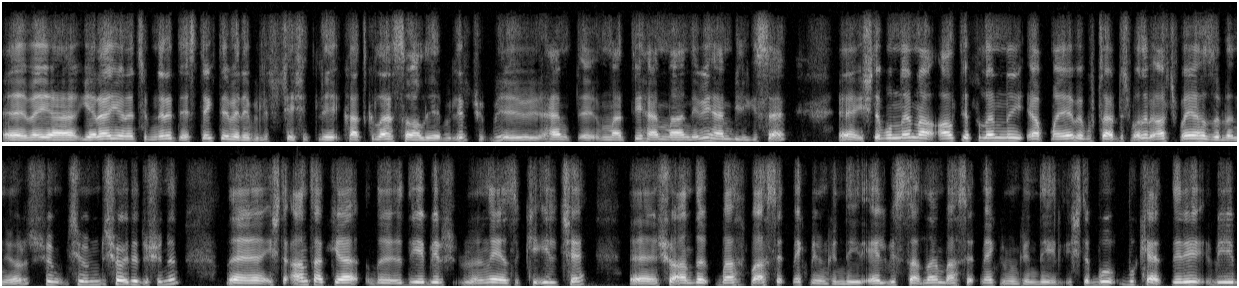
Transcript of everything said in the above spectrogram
e, veya yerel yönetimlere destek de verebilir. Çeşitli katkılar sağlayabilir. Çünkü e, hem e, maddi hem manevi hem bilgisel. E, işte bunların altyapılarını yapmaya ve bu tartışmaları açmaya hazırlanıyoruz. Şimdi, şöyle düşünün. E, işte Antakya e, diye bir ne yazık ki ilçe e, şu anda bahsetmek mümkün değil. Elbistan'dan bahsetmek mümkün değil. İşte bu bu kentleri bir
